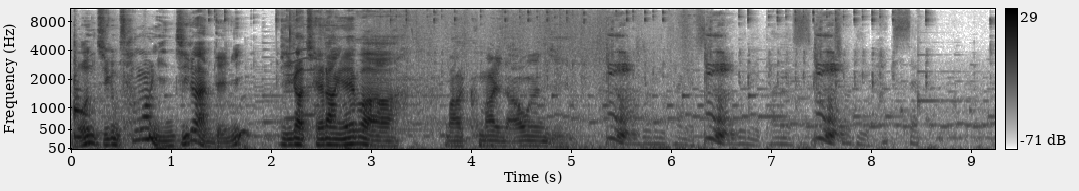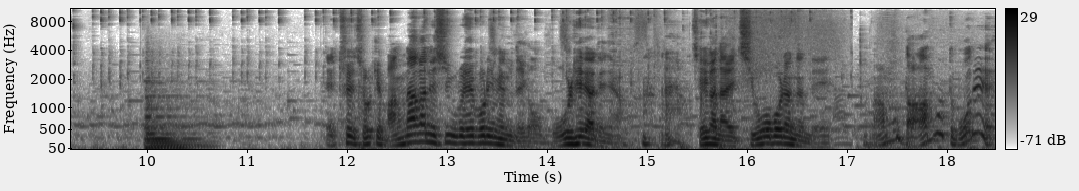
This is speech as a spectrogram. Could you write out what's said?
넌 지금 상황 인지가 안 되니? 네가 쟤랑 해봐. 막 그 말이 나오는지. 애초에 저렇게 막 나가는 식으로 해버리면 내가 뭘 해야 되냐. 제가 날 지워버렸는데. 아무, 나 아무것도 못해.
